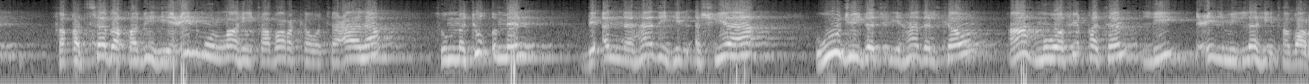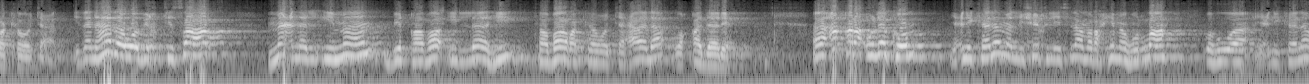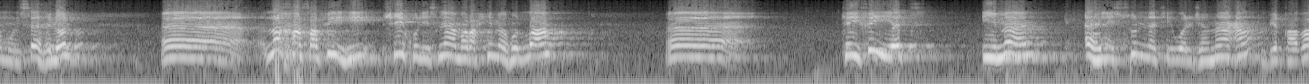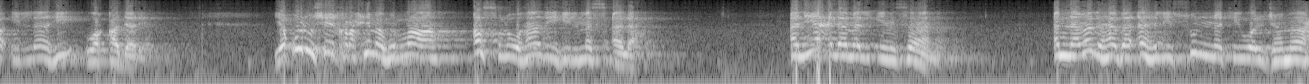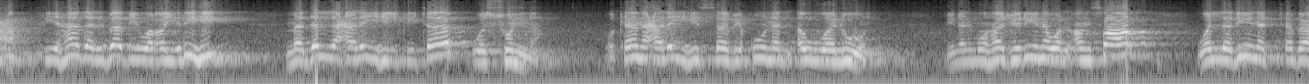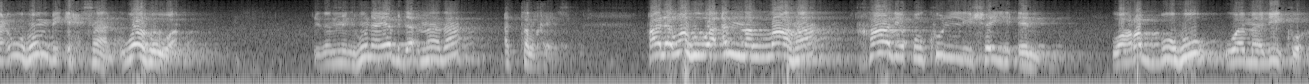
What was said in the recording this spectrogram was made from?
فقد سبق به علم الله تبارك وتعالى ثم تؤمن بأن هذه الأشياء وجدت في هذا الكون موافقة لعلم الله تبارك وتعالى. إذا هذا هو باختصار معنى الإيمان بقضاء الله تبارك وتعالى وقدره. أقرأ لكم يعني كلاما لشيخ الإسلام رحمه الله وهو يعني كلام سهل لخص فيه شيخ الإسلام رحمه الله كيفية إيمان أهل السنة والجماعة بقضاء الله وقدره. يقول الشيخ رحمه الله أصل هذه المسألة أن يعلم الإنسان أن مذهب أهل السنة والجماعة في هذا الباب وغيره ما دل عليه الكتاب والسنة وكان عليه السابقون الأولون من المهاجرين والأنصار والذين اتبعوهم بإحسان وهو إذا من هنا يبدأ ماذا؟ التلخيص. قال وهو أن الله خالق كل شيء وربه ومليكه.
